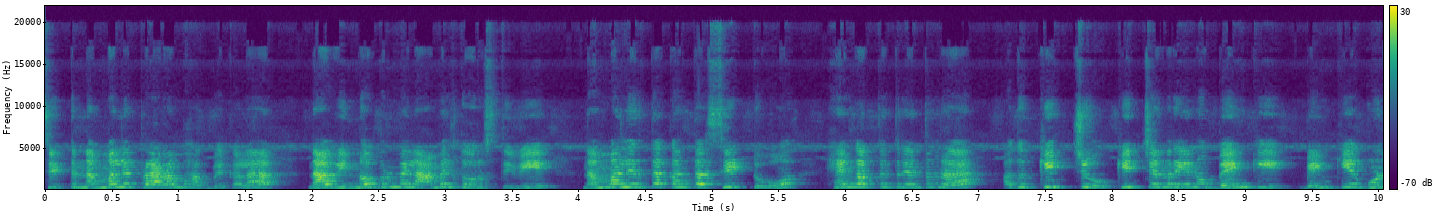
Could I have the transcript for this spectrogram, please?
ಸಿಟ್ಟು ನಮ್ಮಲ್ಲೇ ಪ್ರಾರಂಭ ಆಗ್ಬೇಕಲ್ಲ, ನಾವು ಇನ್ನೊಬ್ರ ಮೇಲೆ ಆಮೇಲೆ ತೋರಿಸ್ತೀವಿ. ನಮ್ಮಲ್ಲಿ ಇರ್ತಕ್ಕಂಥ ಸಿಟ್ಟು ಹೆಂಗಾಗ್ತತ್ರಿ ಅಂತಂದ್ರೆ ಅದು ಕಿಚ್ಚು. ಕಿಚ್ಚು ಅಂದ್ರೆ ಏನು? ಬೆಂಕಿ. ಬೆಂಕಿಯ ಗುಣ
